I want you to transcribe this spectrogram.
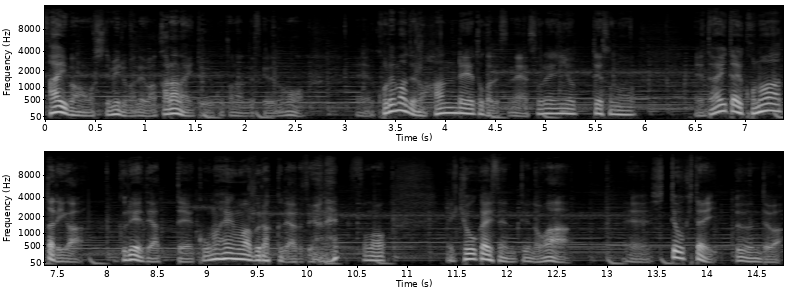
裁判をしてみるまでわからないということなんですけれども、えこれまでの判例とかですね、それによってその、大体このあたりがグレーであって、この辺はブラックであるというね、その、境界線っていうのは、えー知っておきたい部分では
